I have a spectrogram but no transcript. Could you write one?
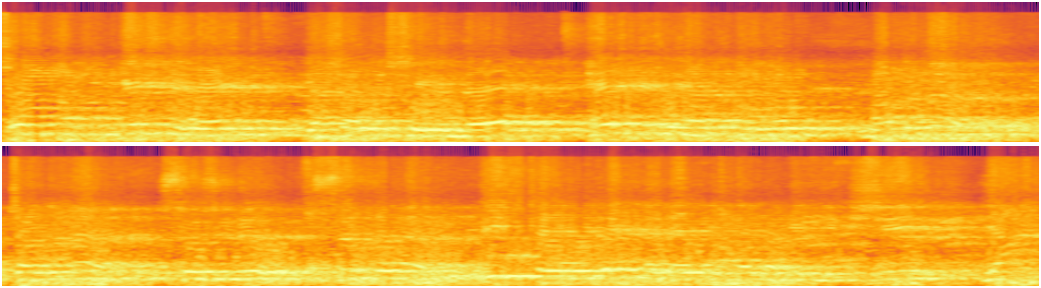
Çoğu vakit geçmeden yaşadığı şehirde herkese yakın olup malını, canını, sözünü, sırrını hiç tereddüt etmeden anlatabildiği kişi yani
